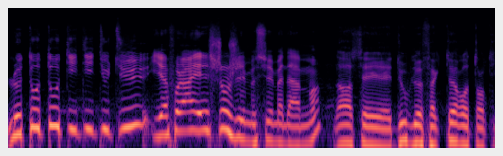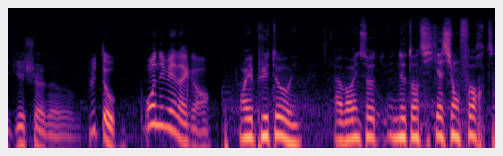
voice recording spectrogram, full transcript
Le Toto Titi Tutu, il va falloir aller le changer, monsieur et madame. hein. Non, c'est double facteur authentication. Plutôt. On est bien d'accord. Oui, plutôt, oui. Avoir une, une authentification forte.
